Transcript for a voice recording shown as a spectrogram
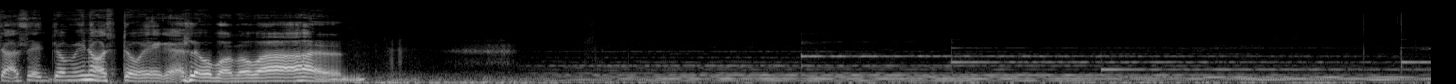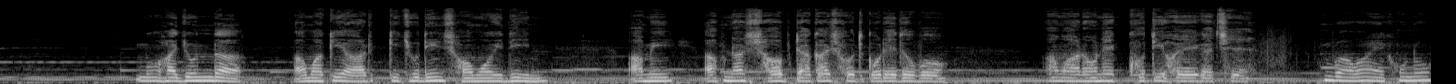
চাষের জমি নষ্ট হয়ে গেল, ভগবান। মহাজনদা, আমাকে আর কিছুদিন সময় দিন। আমি আপনার সব টাকা শোধ করে দেব। আমার অনেক ক্ষতি হয়ে গেছে। বাবা এখনও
